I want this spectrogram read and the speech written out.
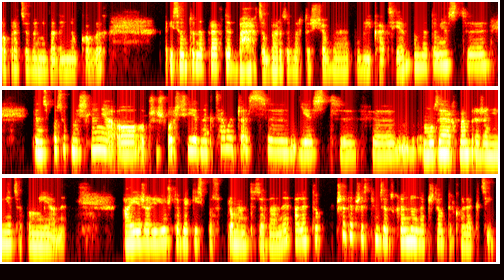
opracowań i badań naukowych. I są to naprawdę bardzo, bardzo wartościowe publikacje. Natomiast ten sposób myślenia o, o przyszłości jednak cały czas y, jest w muzeach, mam wrażenie, nieco pomijany. A jeżeli już, to w jakiś sposób romantyzowany, ale to przede wszystkim ze względu na kształty kolekcji.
